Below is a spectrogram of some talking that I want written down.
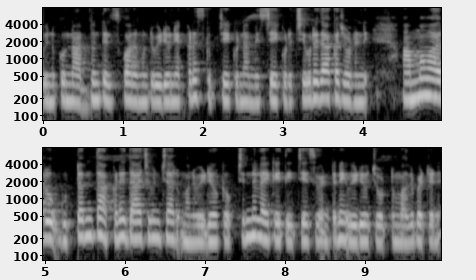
వినుకున్న అర్థం తెలుసుకోవాలనుకుంటే వీడియోని ఎక్కడ స్కిప్ చేయకుండా మిస్ చేయకుండా చివరి దాకా చూడండి. అమ్మవారు గుట్టంతా అక్కడే దాచి ఉంచారు. మన వీడియోకి ఒక చిన్న లైక్ అయితే ఇచ్చేసి వెంటనే వీడియో చూడటం మొదలుపెట్టండి.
